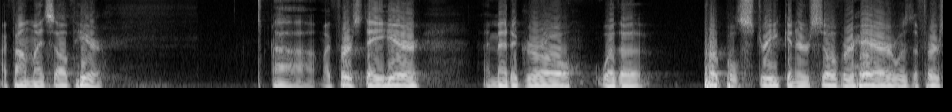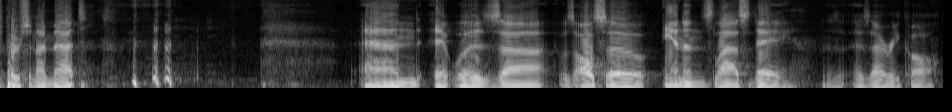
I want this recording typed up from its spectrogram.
I found myself here. Uh, my first day here, I met a girl with a purple streak in her silver hair was the first person I met. and it was, uh, it was also Annan's last day, as, as I recall.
